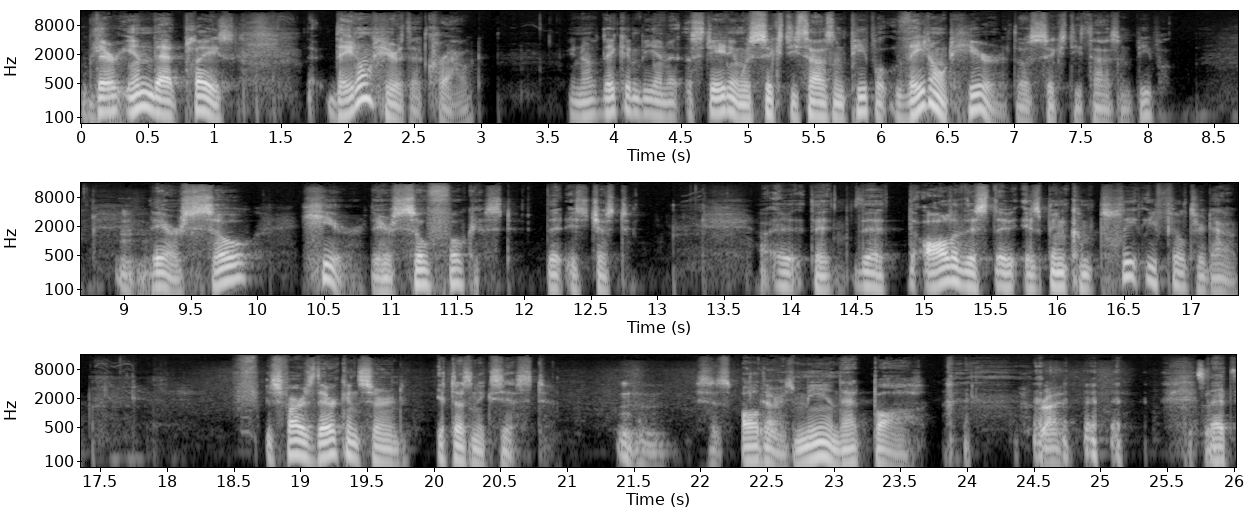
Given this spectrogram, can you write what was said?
they're in that place. They don't hear the crowd. You know, they can be in a stadium with 60,000 people. They don't hear those 60,000 people. Mm-hmm. They are so here, they are so focused that it's just that that all of this has been completely filtered out. As far as they're concerned, it doesn't exist. Mm-hmm. This is all yeah. there is. Me and that ball. right. That's that's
